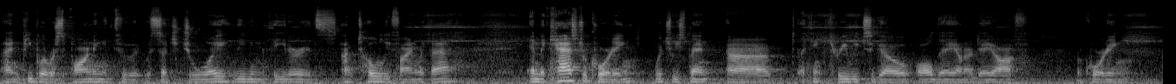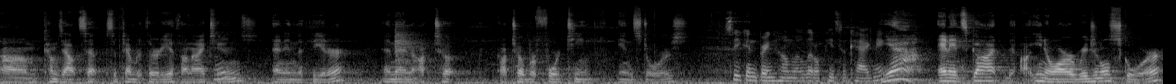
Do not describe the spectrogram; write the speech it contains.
And people are responding to it with such joy, leaving the theater. It's I'm totally fine with that. And the cast recording, which we spent, uh, I think, three weeks ago, all day on our day off, recording, um, comes out sep- September 30th on iTunes and in the theater. And then Octo- October 14th in stores. So you can bring home a little piece of Cagney. Yeah, and it's got uh, you know our original score,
